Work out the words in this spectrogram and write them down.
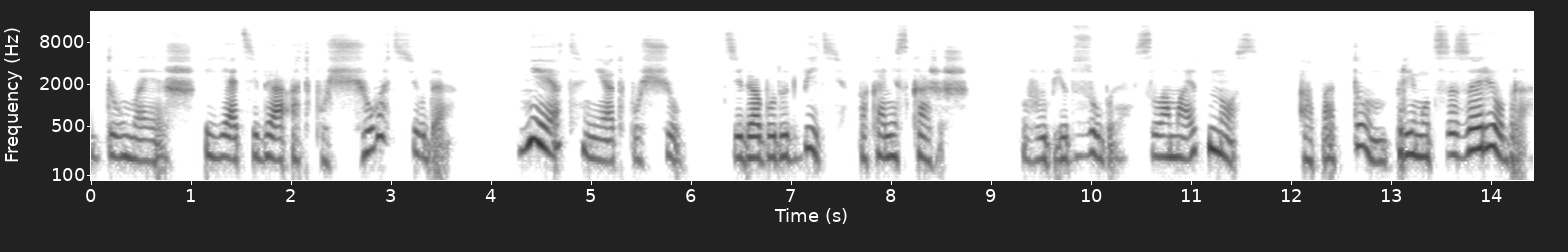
Думаешь, я тебя отпущу отсюда? Нет, не отпущу. Тебя будут бить, пока не скажешь. Выбьют зубы, сломают нос, а потом примутся за ребра.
